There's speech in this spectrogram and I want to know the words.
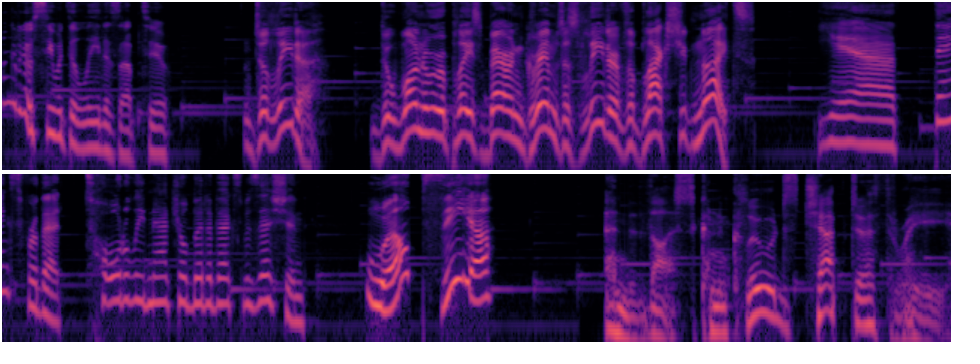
I'm gonna go see what Delita's up to. Delita, the one who replaced Baron Grims as leader of the Black Sheep Knights. Yeah, thanks for that totally natural bit of exposition. Well, see ya! And thus concludes Chapter 3.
